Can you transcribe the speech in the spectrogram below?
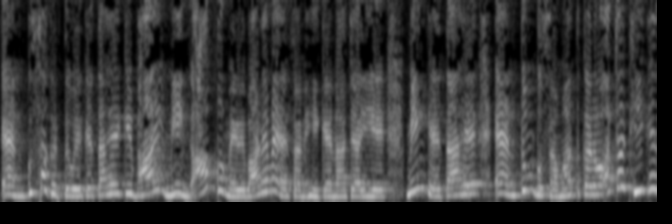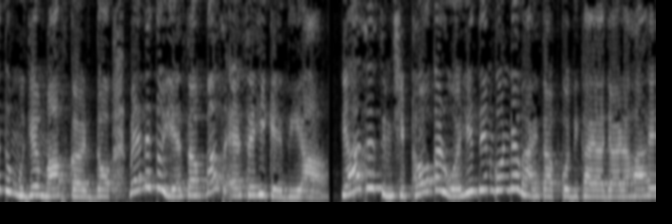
एन गुस्सा करते हुए कहता है कि भाई, मिंग, आपको मेरे बारे में ऐसा नहीं कहना चाहिए। मिंग कहता है, एन, तुम गुस्सा मत करो। अच्छा ठीक है, तुम मुझे माफ़ कर दो। मैंने तो ये सब बस ऐसे ही कह दिया। यहाँ से सीन शिफ्ट होकर वही तीन गुंडे भाई साहब को दिखाया जा रहा है,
